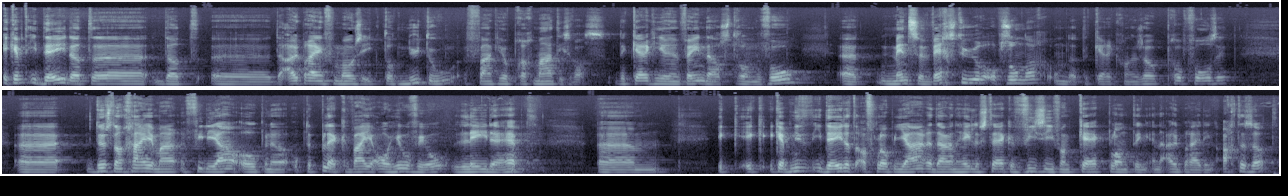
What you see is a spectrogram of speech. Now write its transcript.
Ik heb het idee dat, eh, dat eh, de uitbreiding van Mozaïek tot nu toe vaak heel pragmatisch was. De kerk hier in Veendaal stroomde vol. Eh, mensen wegsturen op zondag, omdat de kerk gewoon zo propvol zit. Dus dan ga je maar een filiaal openen op de plek waar je al heel veel leden hebt. Ehm, ik, ik, ik heb niet het idee dat de afgelopen jaren daar een hele sterke visie van kerkplanting en uitbreiding achter zat.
